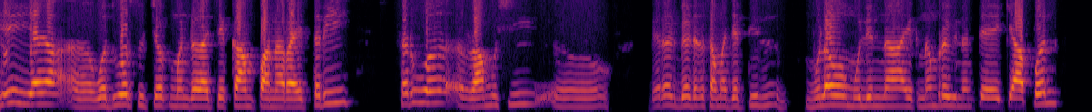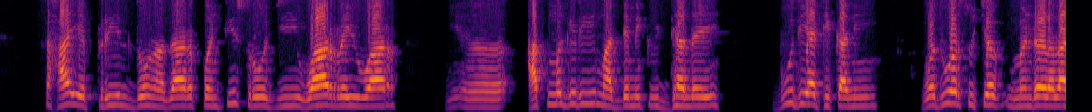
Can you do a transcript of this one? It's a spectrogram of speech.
हे या वधूवर सूचक मंडळाचे काम पाहणार आहे तरी सर्व रामोशी बेरड बेडर समाजातील मुला व मुलींना एक नम्र विनंती आहे की आपण सहा एप्रिल दोन हजार पंचवीस रोजी वार रविवार आत्मगिरी माध्यमिक विद्यालय बुध या ठिकाणी वधूवर सूचक मंडळाला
